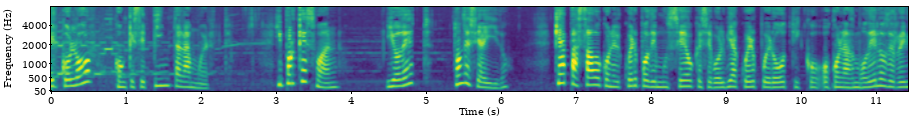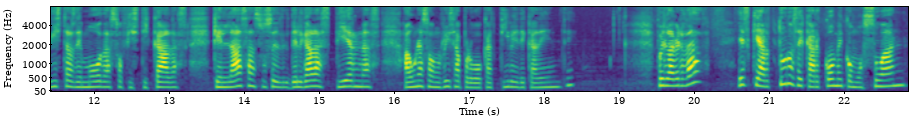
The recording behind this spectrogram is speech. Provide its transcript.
el color con que se pinta la muerte. ¿Y por qué Swan? ¿Y Odette? ¿Dónde se ha ido? ¿Qué ha pasado con el cuerpo de museo que se volvía cuerpo erótico o con las modelos de revistas de moda sofisticadas que enlazan sus delgadas piernas a una sonrisa provocativa y decadente? Pues la verdad es que Arturo se carcome como Swan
